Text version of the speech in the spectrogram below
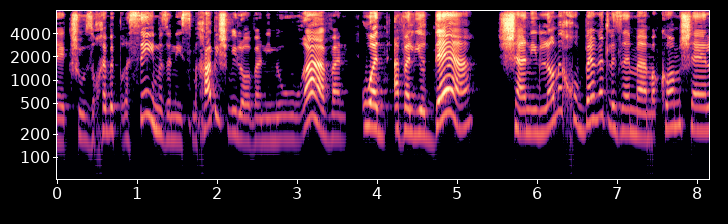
וכשהוא זוכה בפרסים אז אני שמחה בשבילו ואני מעורה, ואני... הוא אבל יודע שאני לא מחוברת לזה מהמקום של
